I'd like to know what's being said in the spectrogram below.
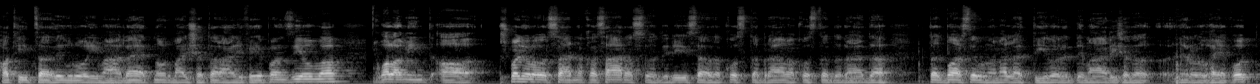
6-700 eurói már lehet normálisan találni félpanzióba, valamint a Spanyolországnak a szárazföldi része, az a Costa Brava, Costa Dorada, tehát Barcelona melletti Loret de Mar is, ez a nyaralóhelyek ott,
